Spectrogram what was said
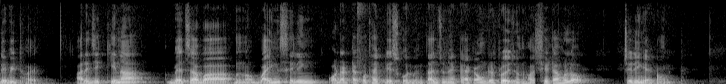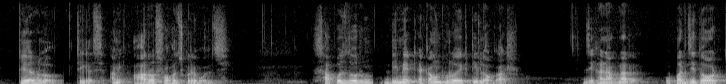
ডেবিট হয়। আর এই যে কেনা, বেচা বা অন্য বাইং সেলিং অর্ডারটা কোথায় প্লেস করবেন, তার জন্য একটা অ্যাকাউন্টের প্রয়োজন হয়, সেটা হলো ট্রেডিং অ্যাকাউন্ট ক্লিয়ার হলো? ঠিক আছে, আমি আরও সহজ করে বলছি। সাপোজ ধরুন, ডিমেট অ্যাকাউন্ট হলো একটি লকার যেখানে আপনার উপার্জিত অর্থ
